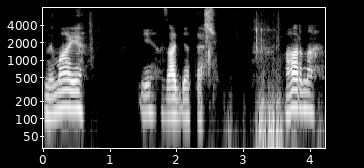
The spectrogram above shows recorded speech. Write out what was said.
немає. І задня теж гарна.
